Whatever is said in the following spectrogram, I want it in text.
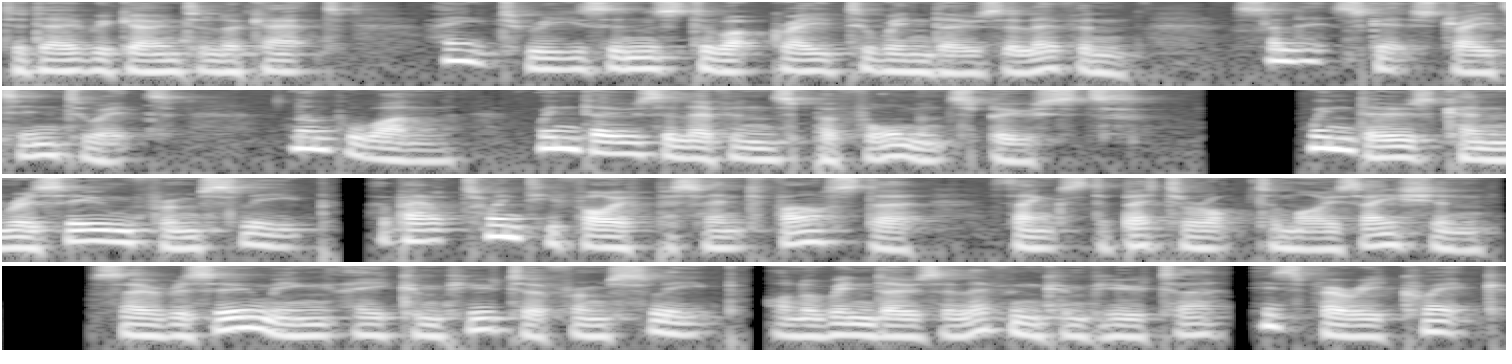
Today we're going to look at 8 reasons to upgrade to Windows 11. So let's get straight into it. Number 1. Windows 11's performance boosts. Windows can resume from sleep about 25% faster thanks to better optimization. So resuming a computer from sleep on a Windows 11 computer is very quick.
